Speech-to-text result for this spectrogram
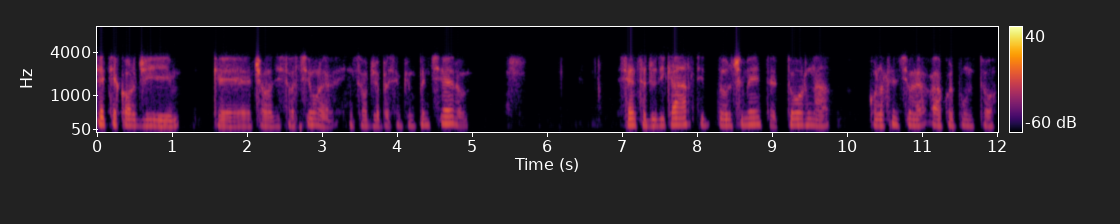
Se ti accorgi che c'è una distrazione, insorge per esempio un pensiero, senza giudicarti dolcemente, torna con l'attenzione a quel punto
